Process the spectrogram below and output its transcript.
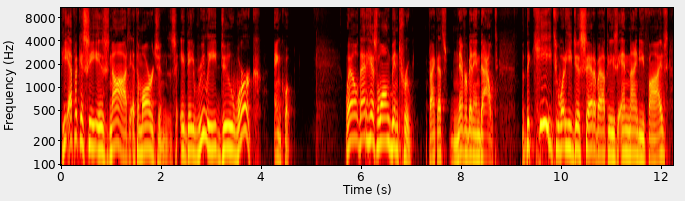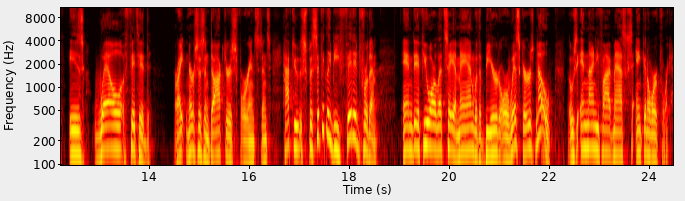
the efficacy is not at the margins. Eh, they really do work, end quote. Well, that has long been true. In fact, that's never been in doubt. But the key to what he just said about these N95s is well fitted, right? Nurses and doctors, for instance, have to specifically be fitted for them. And if you are, let's say, a man with a beard or whiskers, no, those N95 masks ain't going to work for you.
